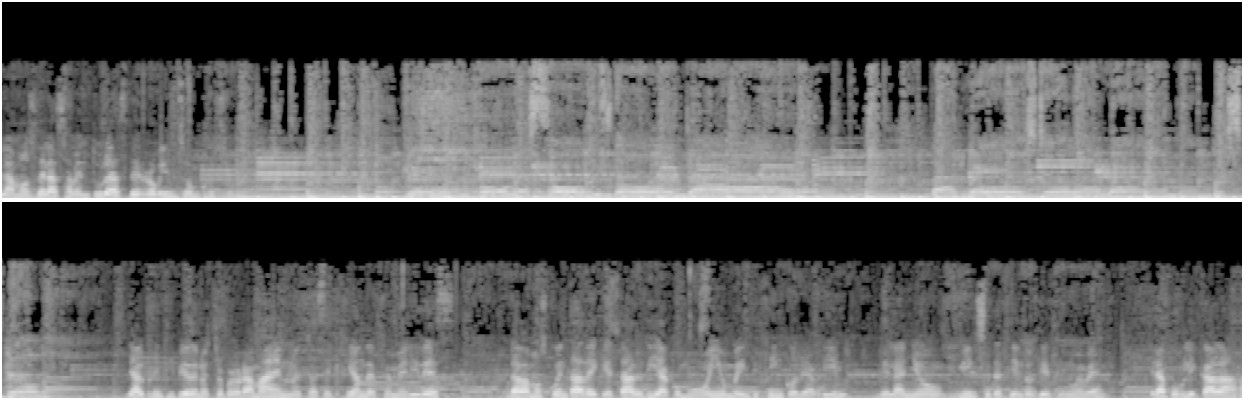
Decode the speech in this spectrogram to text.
Hablamos de las aventuras de Robinson Crusoe. Ya al principio de nuestro programa, en nuestra sección de efemérides, dábamos cuenta de que tal día como hoy, un 25 de abril del año 1719, era publicada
